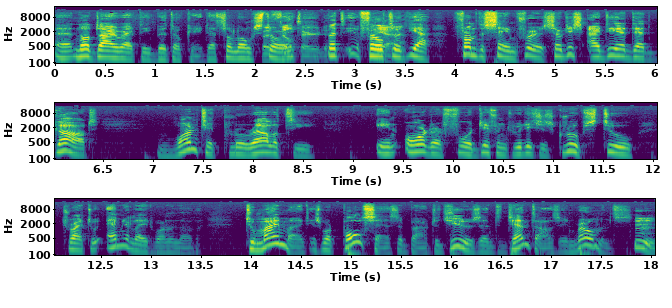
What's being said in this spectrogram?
Uh, not directly, but okay, that's a long story. But filtered. But filtered, yeah. from the same verse. So this idea that God wanted plurality in order for different religious groups to try to emulate one another, to my mind, is what Paul says about the Jews and the Gentiles in Romans. Hmm.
